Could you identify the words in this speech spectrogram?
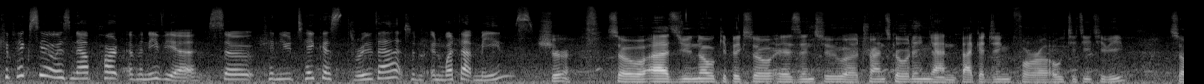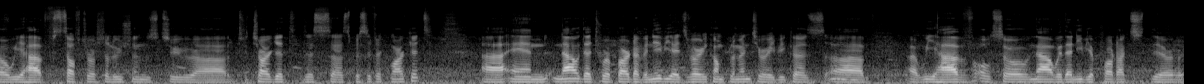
Keepixo is now part of Anevia, so can you take us through that and, and what that means? Sure. So as you know, Keepixo is into uh, transcoding and packaging for uh, OTT TV. So we have software solutions to uh, to target this uh, specific market. Uh, and now that we're part of Anevia, it's very complementary because uh, we have also now with Anevia products the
